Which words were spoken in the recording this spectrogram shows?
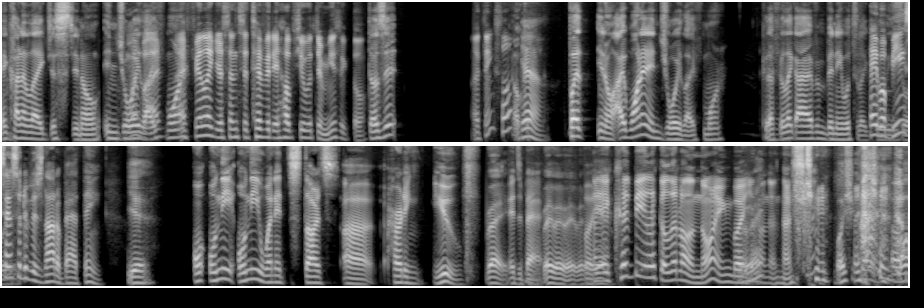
and kind of like just, you know, enjoy Yeah, life I, more. I feel like your sensitivity helps you with your music though. Does it? I think so. Okay. Yeah. But, you know, I want to enjoy life more cuz I feel like I haven't been able to like Hey, but being enjoy sensitive is not a bad thing. Yeah. O- only only when it starts uh hurting you, Right. it's bad. Right, right, right, right. But yeah. It could be like a little annoying, but you know, no, no, I'm just kidding. Why should cry? Oh.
